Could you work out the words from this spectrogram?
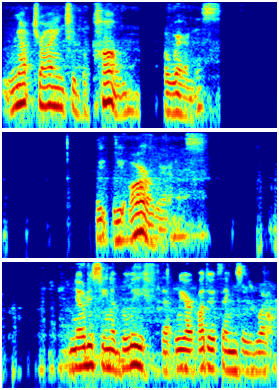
We're not trying to become awareness. We, we are awareness. Noticing a belief that we are other things as well.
